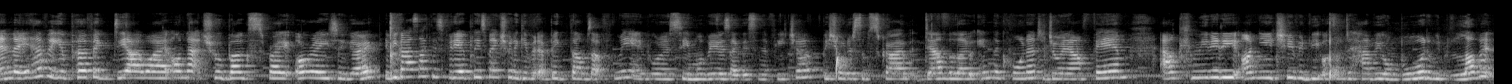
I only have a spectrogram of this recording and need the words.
And there you have it, your perfect DIY or natural bug spray all ready to go. If you guys like this video, please make sure to give it a big thumbs up for me. And if you want to see more videos like this in the future, be sure to subscribe down below in the corner to join our fam, our community on YouTube. It'd be awesome to have you on board. We'd love it.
